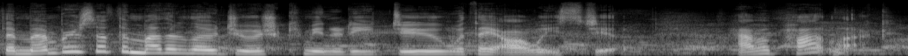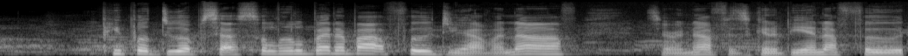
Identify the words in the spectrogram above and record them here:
the members of the Motherlode Jewish community do what they always do have a potluck. People do obsess a little bit about food. Do you have enough? Is there enough? Is it going to be enough food?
